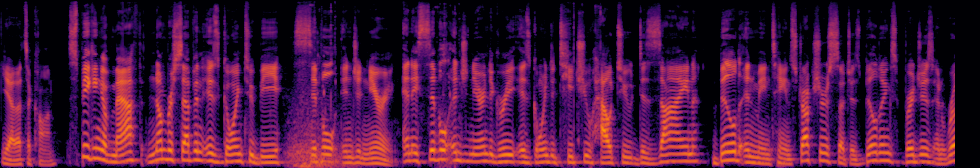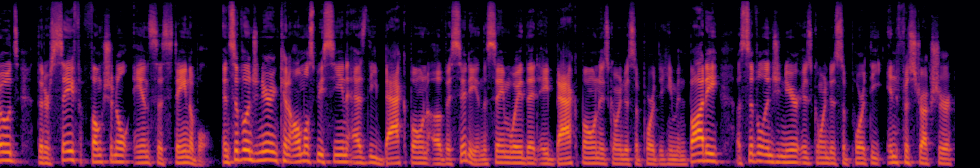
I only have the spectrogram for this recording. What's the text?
Yeah, that's a con. Speaking of math, number seven is going to be civil engineering. And a civil engineering degree is going to teach you how to design, build, and maintain structures such as buildings, bridges, and roads that are safe, functional, and sustainable. And civil engineering can almost be seen as the backbone of a city. In the same way that a backbone is going to support the human body, a civil engineer is going to support the infrastructure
